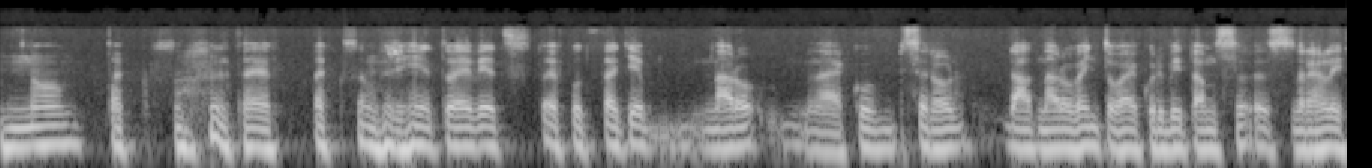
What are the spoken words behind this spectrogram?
No, tak to je tak samozřejmě to je věc, to je v podstatě naro, jako se dal dát naroveň toho, jako kdyby tam svrhli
